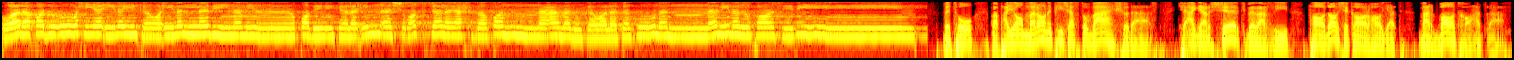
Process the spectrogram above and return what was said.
ولقد اوحی الیک و الى الذین من قبلك لئن اشركت لیحبطن عملك ولتكونن من الخاسرین به تو و پیامبران پیش از تو وحی شده است که اگر شرک بورزی پاداش کارهایت برباد خواهد رفت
